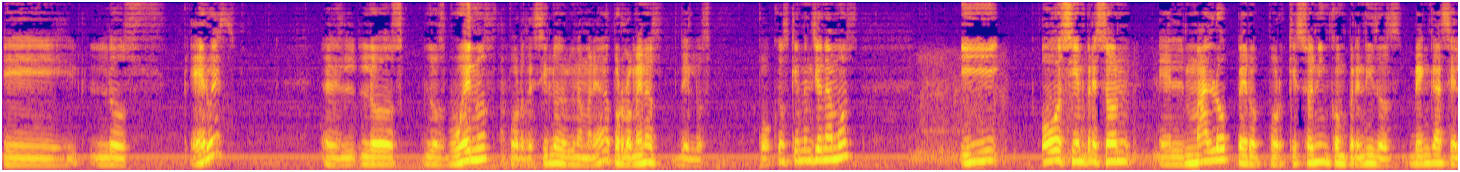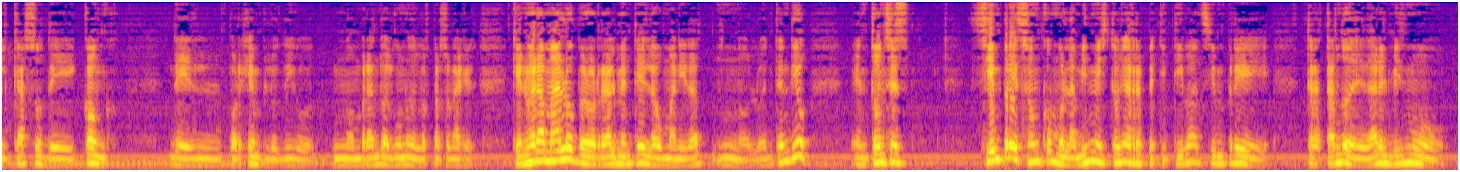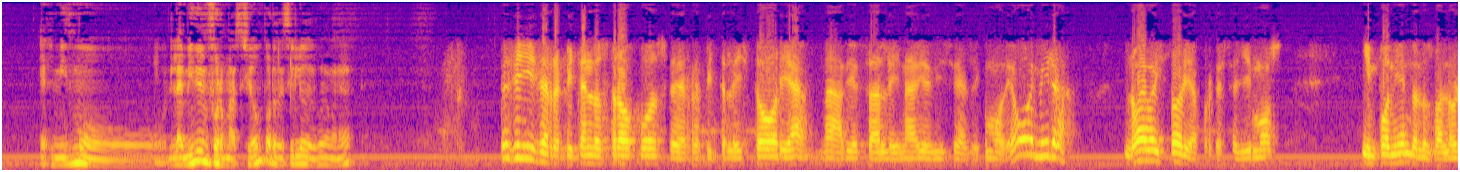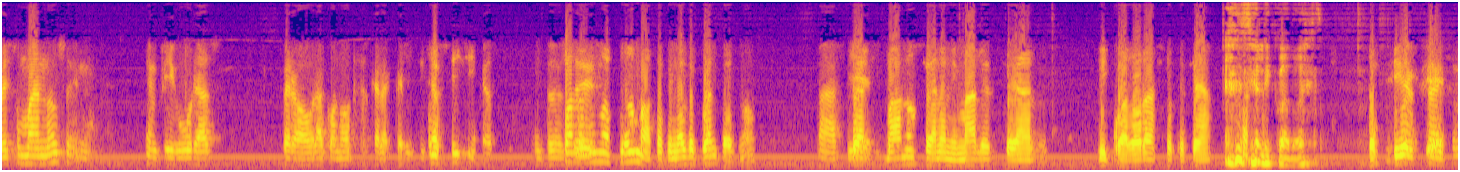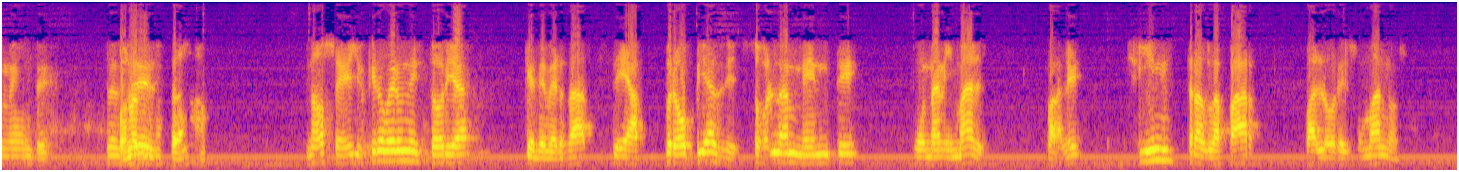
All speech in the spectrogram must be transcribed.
eh, los héroes, los, los buenos, por decirlo de alguna manera, por lo menos de los pocos que mencionamos, y o siempre son el malo, pero porque son incomprendidos. Vengas el caso de Kong, del, por ejemplo, digo, nombrando alguno de los personajes, que no era malo, pero realmente la humanidad no lo entendió. Entonces, siempre son como la misma historia repetitiva, siempre tratando de dar el mismo, el mismo, la misma información, por decirlo de alguna manera. Pues sí, se repiten los tropos, se repite la historia, nadie sale y nadie dice así como de, oh, mira, nueva historia, porque seguimos imponiendo los valores humanos en, en figuras, pero ahora con otras características físicas. Entonces, Son los mismos temas, a final de cuentas, ¿no? Así Sean es. humanos, sean animales, sean licuadoras, lo que sea. Sean licuadores. Pues sí, Exactamente. Entonces, no sé, yo quiero ver una historia que de verdad sea propia de solamente un animal, ¿vale? sin traslapar valores humanos.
